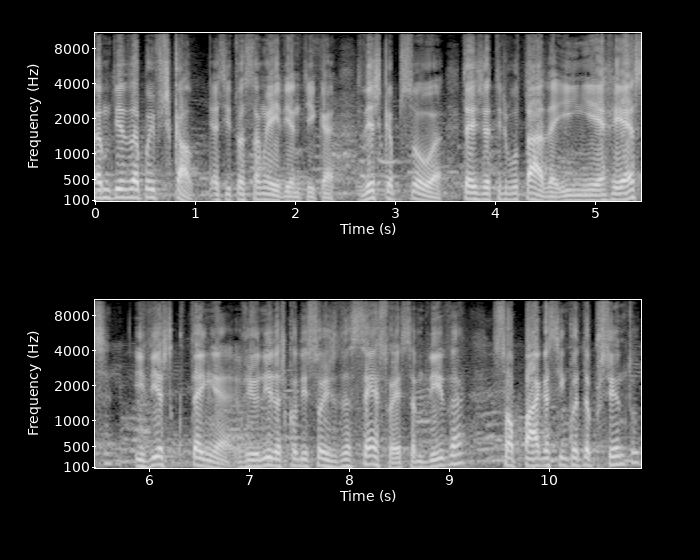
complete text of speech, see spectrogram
a medida de apoio fiscal, a situação é idêntica. Desde que a pessoa esteja tributada em IRS e desde que tenha reunido as condições de acesso a essa medida, só paga 50%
